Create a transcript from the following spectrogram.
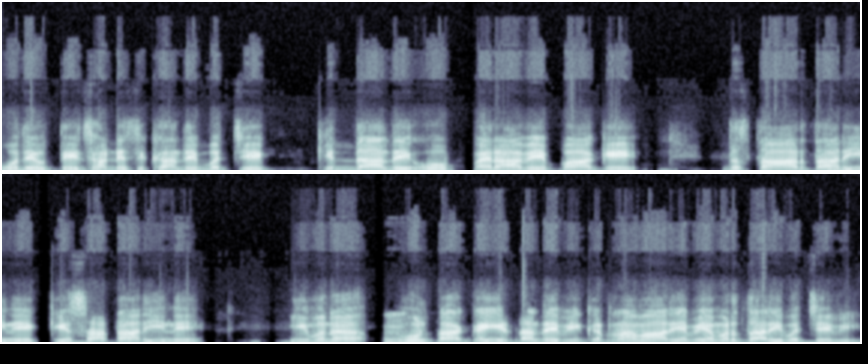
ਉਹਦੇ ਉੱਤੇ ਸਾਡੇ ਸਿੱਖਾਂ ਦੇ ਬੱਚੇ ਕਿੱਦਾਂ ਦੇ ਉਹ ਪਹਿਰਾਵੇ ਪਾ ਕੇ ਦਸਤਾਰ ਧਾਰੀ ਨੇ ਕੇਸਾ ਧਾਰੀ ਨੇ ਈਵਨ ਹੁਣ ਤਾਂ ਕਈ ਇਦਾਂ ਦੇ ਵੀ ਘਟਨਾਵਾਂ ਆ ਰਹੀਆਂ ਵੀ ਅਮਰਧਾਰੀ ਬੱਚੇ ਵੀ।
